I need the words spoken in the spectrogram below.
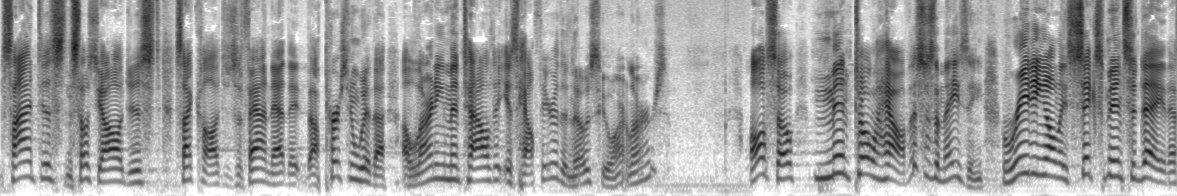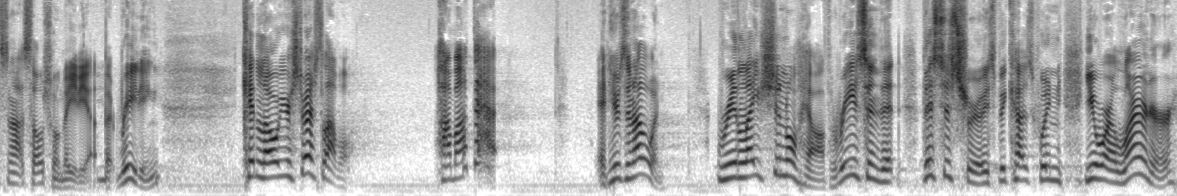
scientists and sociologists, psychologists have found out that a person with a, a learning mentality is healthier than those who aren't learners? Also, mental health. This is amazing. Reading only six minutes a day, that's not social media, but reading, can lower your stress level. How about that? And here's another one relational health. The reason that this is true is because when you are a learner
